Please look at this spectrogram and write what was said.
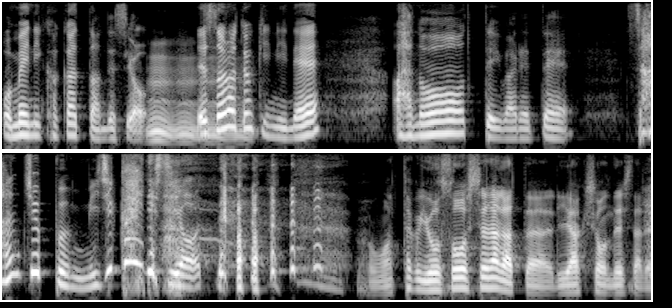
お目にかかったんですよ、うんうんうんうん、でその時にね「あのー」って言われて30分短いですよって全く予想してなかったリアクションでしたね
